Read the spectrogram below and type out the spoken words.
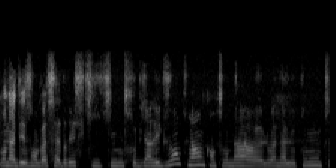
On a des ambassadrices qui, qui montrent bien l'exemple. Hein, quand on a euh, Loana Lecomte,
